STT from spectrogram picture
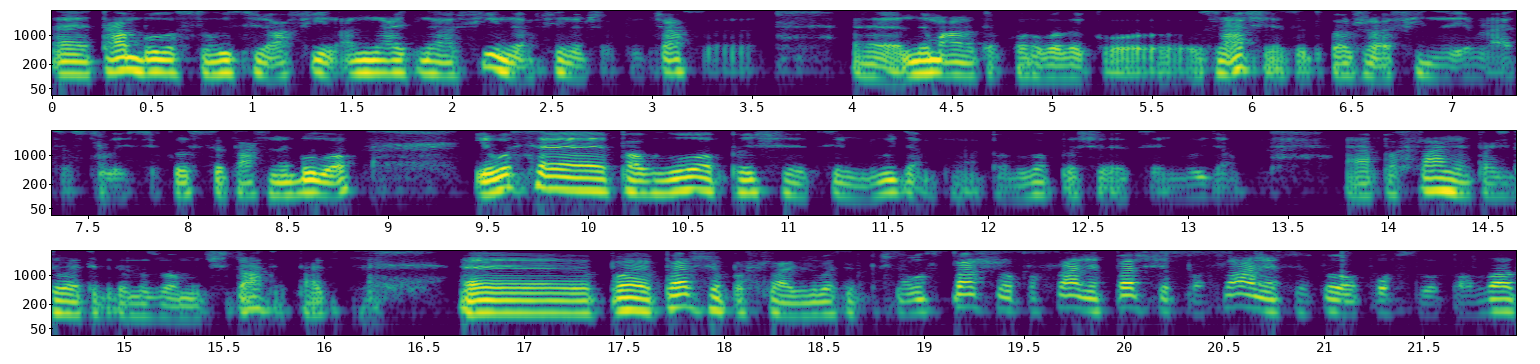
Е, Там було столицею Афін, а навіть не Афіни, Афіни вже в той час е, е, не мали такого великого значення. Це тепер вже Афіни є столицею. Колись це так не було. І ось Павло пише цим людям. Павло пише цим людям послання. Так, давайте будемо з вами читати. Так. Перше послання, давайте почнемо з першого послання, перше послання святого апостола Павла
